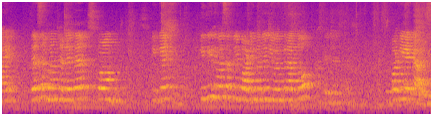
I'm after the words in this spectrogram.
आहे जर संबंध ठरले तर स्ट्रॉंग ठीक आहे किती दिवस आपली बॉडीमध्ये जिवंत राहतो फॉर्टी एट आवर्स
